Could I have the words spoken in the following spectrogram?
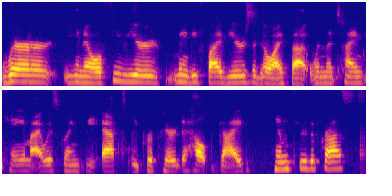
where you know a few years maybe five years ago i thought when the time came i was going to be aptly prepared to help guide him through the process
